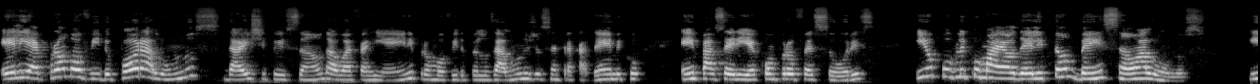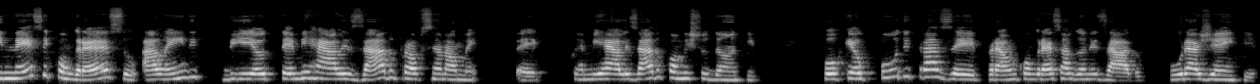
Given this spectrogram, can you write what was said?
Ele é promovido por alunos da instituição, da UFRN, promovido pelos alunos do centro acadêmico, em parceria com professores. e o público maior dele também são alunos. E nesse congresso, além de, de eu ter me realizado profissionalmente, é, me realizado como estudante, porque eu pude trazer para um congresso organizado por a gente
